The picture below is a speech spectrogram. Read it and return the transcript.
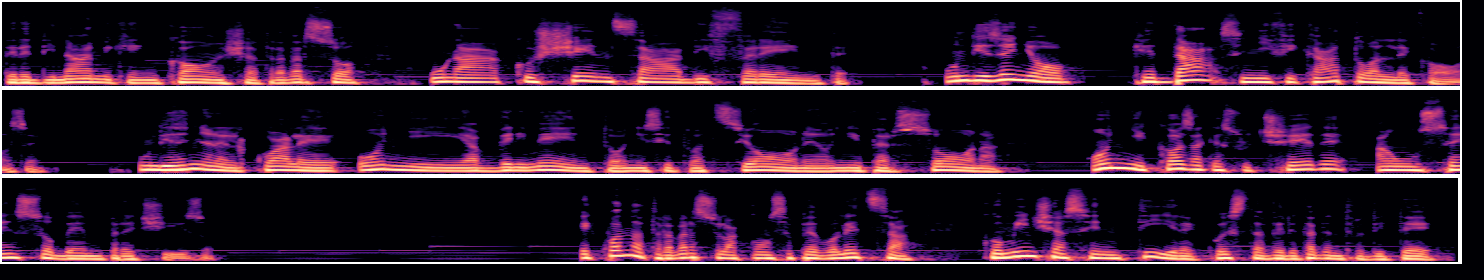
delle dinamiche inconsce, attraverso una coscienza differente, un disegno che dà significato alle cose, un disegno nel quale ogni avvenimento, ogni situazione, ogni persona, ogni cosa che succede ha un senso ben preciso. E quando attraverso la consapevolezza cominci a sentire questa verità dentro di te,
